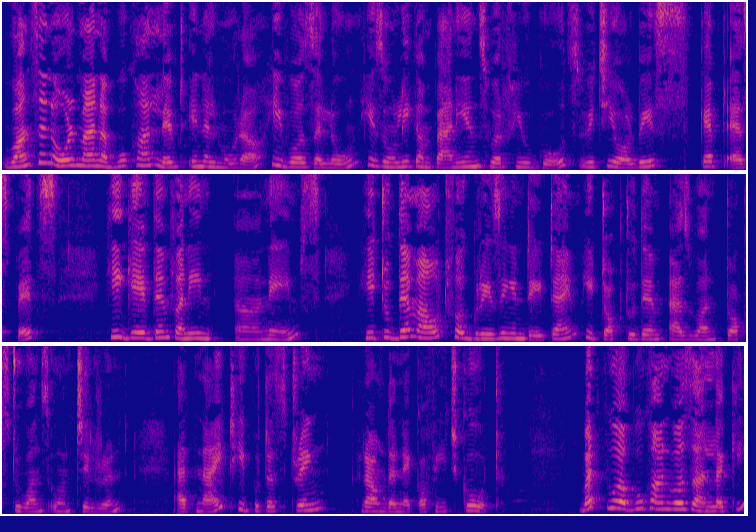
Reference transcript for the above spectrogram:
Once an old man Abu Khan lived in Almora. He was alone. His only companions were few goats, which he always kept as pets. He gave them funny uh, names. He took them out for grazing in daytime. He talked to them as one talks to one's own children. At night, he put a string round the neck of each goat. But poor Abu Khan was unlucky.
